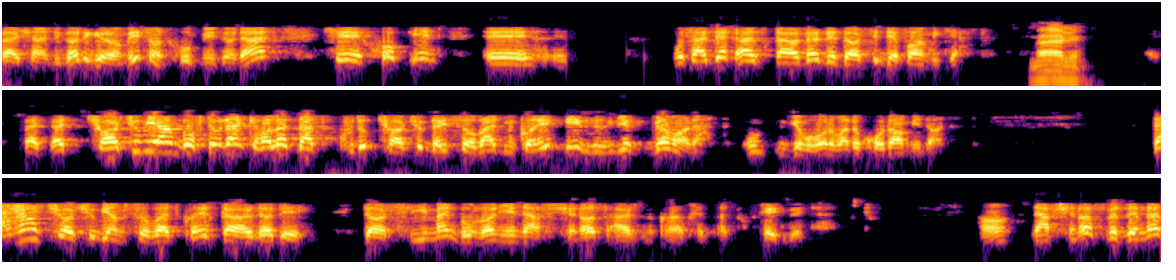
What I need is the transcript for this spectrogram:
و شندگان گرامیتون خوب می‌دونن که خب این مصدق از قرارداد دارسی دفاع می‌کرد. بله. چارچوبی هم گفته بودن که حالا در کدوم چارچوب داری صحبت می‌کنید این بماند. اون میگه به خدا می‌داند. در هر چارچوبی هم صحبت کنید قرارداد دارسی من به عنوان یه نفس شناس عرض می‌کنم خدمت خیلی بهتر. ها؟ نفس شناس به ضمن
